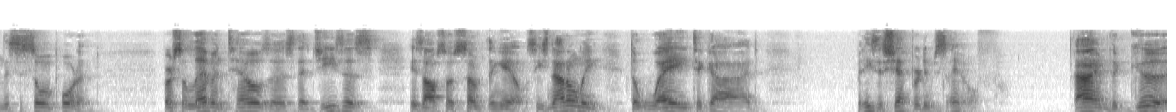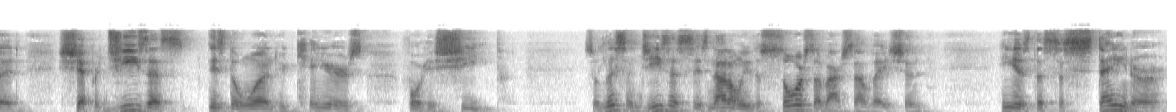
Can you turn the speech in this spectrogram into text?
And this is so important. Verse 11 tells us that Jesus is also something else. He's not only the way to God, but he's a shepherd himself. I am the good shepherd. Jesus is the one who cares for his sheep. So listen, Jesus is not only the source of our salvation, he is the sustainer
